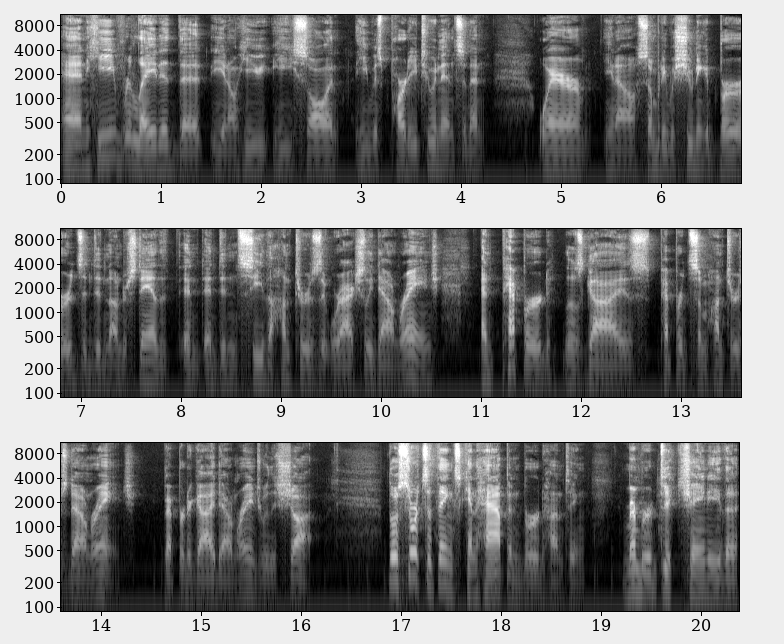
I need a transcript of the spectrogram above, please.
And he related that you know he he saw it, he was party to an incident where you know somebody was shooting at birds and didn't understand that, and, and didn't see the hunters that were actually downrange and peppered those guys peppered some hunters downrange peppered a guy downrange with his shot. Those sorts of things can happen bird hunting remember dick cheney the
